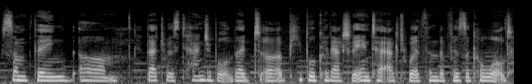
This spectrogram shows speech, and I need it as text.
something um, that was tangible, that uh, people could actually interact with in the physical world.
